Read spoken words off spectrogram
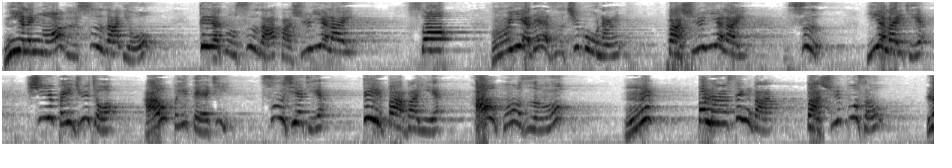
你令我与四杀有，这个四杀把须也来说，五夜的是七个人，把须也来四也来接，西北举着，后北待机，四先接，给爸爸爷，后过是五，嗯，不乱生吧，把须不收，六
